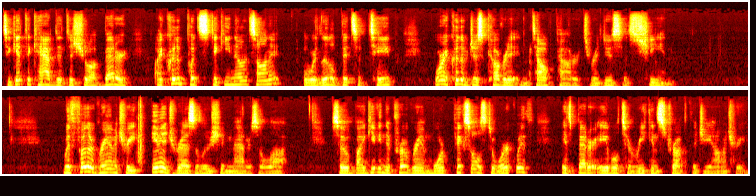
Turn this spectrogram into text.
to get the cabinet to show up better, I could have put sticky notes on it or little bits of tape, or I could have just covered it in talc powder to reduce its sheen. With photogrammetry, image resolution matters a lot. So by giving the program more pixels to work with, it's better able to reconstruct the geometry.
